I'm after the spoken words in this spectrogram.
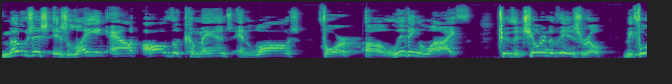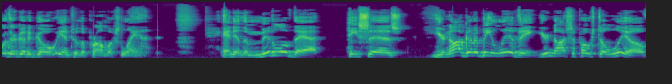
Moses is laying out all the commands and laws for a living life to the children of Israel before they're going to go into the promised land. And in the middle of that, he says, you're not going to be living, you're not supposed to live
